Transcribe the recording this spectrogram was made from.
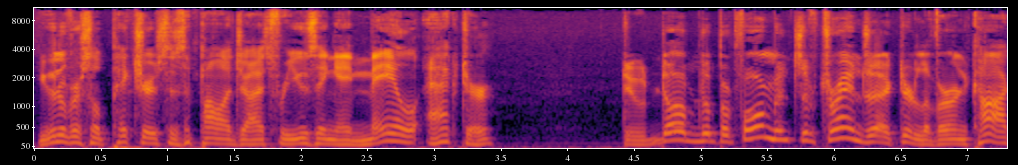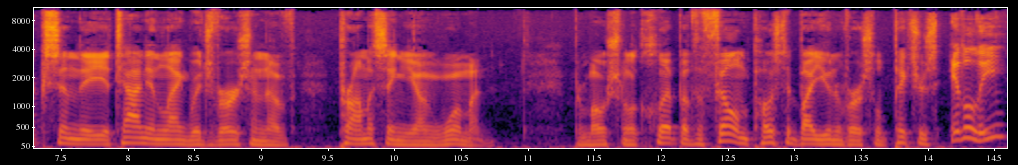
Universal Pictures has apologized for using a male actor to dub the performance of trans actor Laverne Cox in the Italian language version of Promising Young Woman promotional clip of the film posted by Universal Pictures Italy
